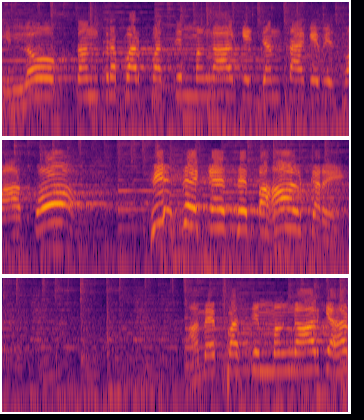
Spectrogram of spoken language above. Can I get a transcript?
कि लोकतंत्र पर पश्चिम बंगाल की जनता के विश्वास को फिर से कैसे बहाल करें? हमें पश्चिम बंगाल के हर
